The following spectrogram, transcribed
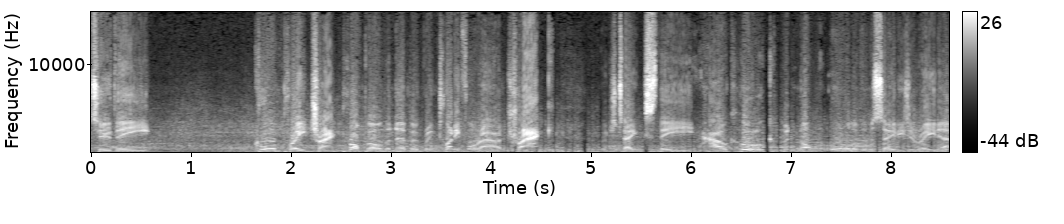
to the Grand Prix track proper, the Nürburgring 24-hour track, which takes the Haug Hook, but not all of the Mercedes arena.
